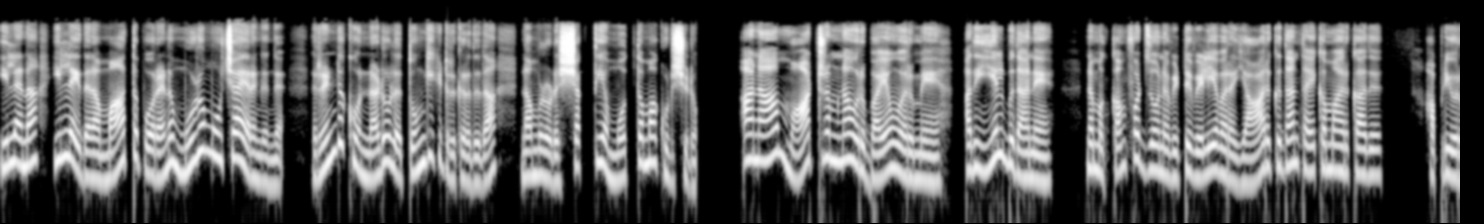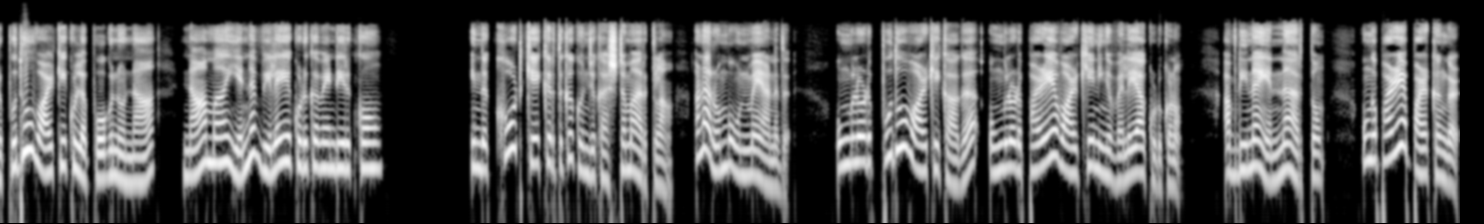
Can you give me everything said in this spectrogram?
இல்லனா இல்ல இத நான் மாத்த போறேன்னு முழு மூச்சா இறங்குங்க. ரெண்டுக்கும் நடுவுல தொங்கிக்கிட்டு இருக்கிறது தான் நம்மளோட சக்திய மொத்தமா குடிச்சிடும். ஆனா மாற்றம்னா ஒரு பயம் வருமே. அது இயல்புதானே நம்ம கம்ஃபர்ட் ஜோனை விட்டு வெளியே வர யாருக்கு தான் தயக்கமா இருக்காது? அப்படி ஒரு புது வாழ்க்கைக்குள்ள போகணும்னா நாம என்ன விலைய கொடுக்க வேண்டியிருக்கோம்? இந்த கோட் கேட்கறதுக்கு கொஞ்சம் கஷ்டமா இருக்கலாம். ஆனா ரொம்ப உண்மையானது. உங்களோட புது வாழ்க்கைக்காக உங்களோட பழைய வாழ்க்கையை நீங்க விலையா கொடுக்கணும். அப்படின்னா என்ன அர்த்தம்? உங்க பழைய பழக்கங்கள்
